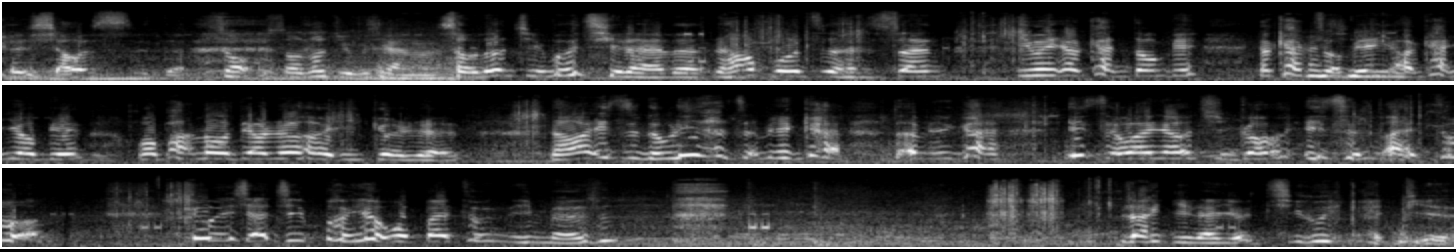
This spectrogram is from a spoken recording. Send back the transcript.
个小时的，手手都举不起来了，手都举不起来了，然后脖子很酸，因为要看东边，要看左边，也要看右边，我怕漏掉任何一个人，然后一直努力在这边看，那边看，腰鞠躬，一直拜托各位乡亲朋友，我拜托你们，让宜兰有机会改变。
